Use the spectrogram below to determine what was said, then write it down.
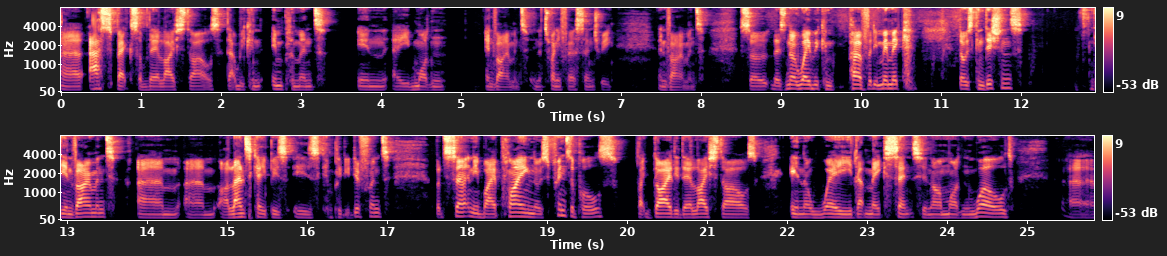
uh, aspects of their lifestyles that we can implement in a modern environment, in a 21st century environment. So there's no way we can perfectly mimic those conditions, the environment. Um, um, our landscape is is completely different. But certainly by applying those principles that guided their lifestyles in a way that makes sense in our modern world, uh,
